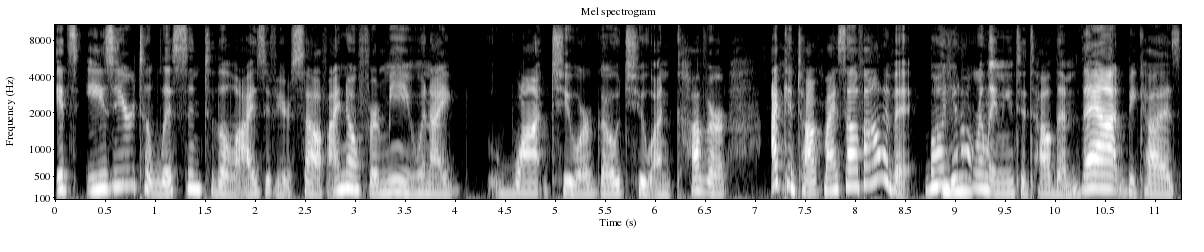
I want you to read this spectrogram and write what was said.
it's easier to listen to the lies of yourself. I know for me when i want to or go to uncover I can talk myself out of it. Well, mm-hmm. you don't really need to tell them that because,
